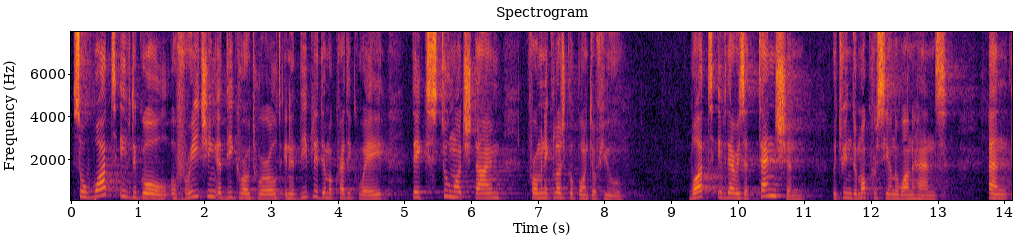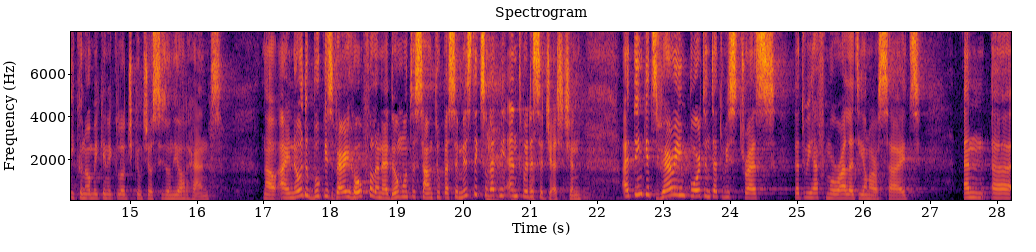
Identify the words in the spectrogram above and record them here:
So, what if the goal of reaching a degrowth world in a deeply democratic way takes too much time from an ecological point of view? What if there is a tension between democracy on the one hand and economic and ecological justice on the other hand? Now, I know the book is very hopeful and I don't want to sound too pessimistic, so let me end with a suggestion. I think it's very important that we stress that we have morality on our side and uh,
